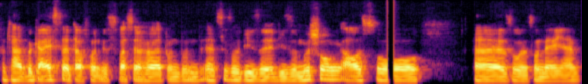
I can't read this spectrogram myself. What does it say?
total begeistert davon ist, was er hört. Und, und es ist so diese, diese Mischung aus so, äh, so, so eine ja,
